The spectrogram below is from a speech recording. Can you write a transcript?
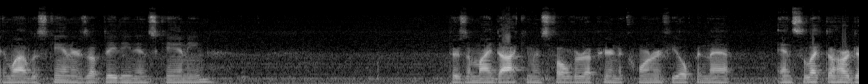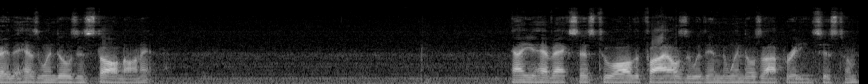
And while the scanner is updating and scanning, there's a My Documents folder up here in the corner if you open that and select the hard drive that has Windows installed on it. Now you have access to all the files within the Windows operating system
